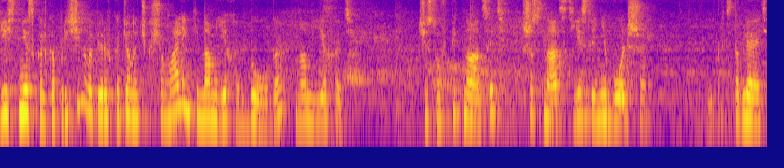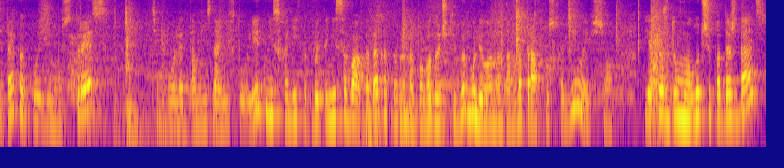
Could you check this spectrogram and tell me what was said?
есть несколько причин. Во-первых, котеночек еще маленький, нам ехать долго, нам ехать часов 15-16, если не больше. И представляете, да, какой ему стресс. Тем более там, не знаю, не в туалет не сходить, как бы это не собака, да, которую на поводочке выгулила, она там на травку сходила и все. Я тоже думаю, лучше подождать,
